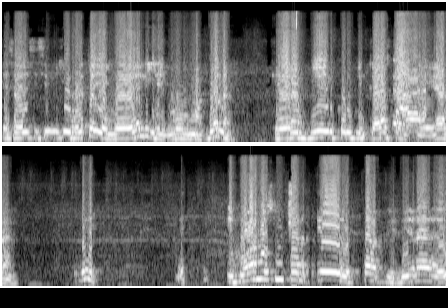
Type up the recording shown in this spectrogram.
Esa vez hicimos un reto, llegó él y llegó McDonald's, que eran bien complicados para que ah. llegaran. Y jugamos un partido de Papis, era de,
